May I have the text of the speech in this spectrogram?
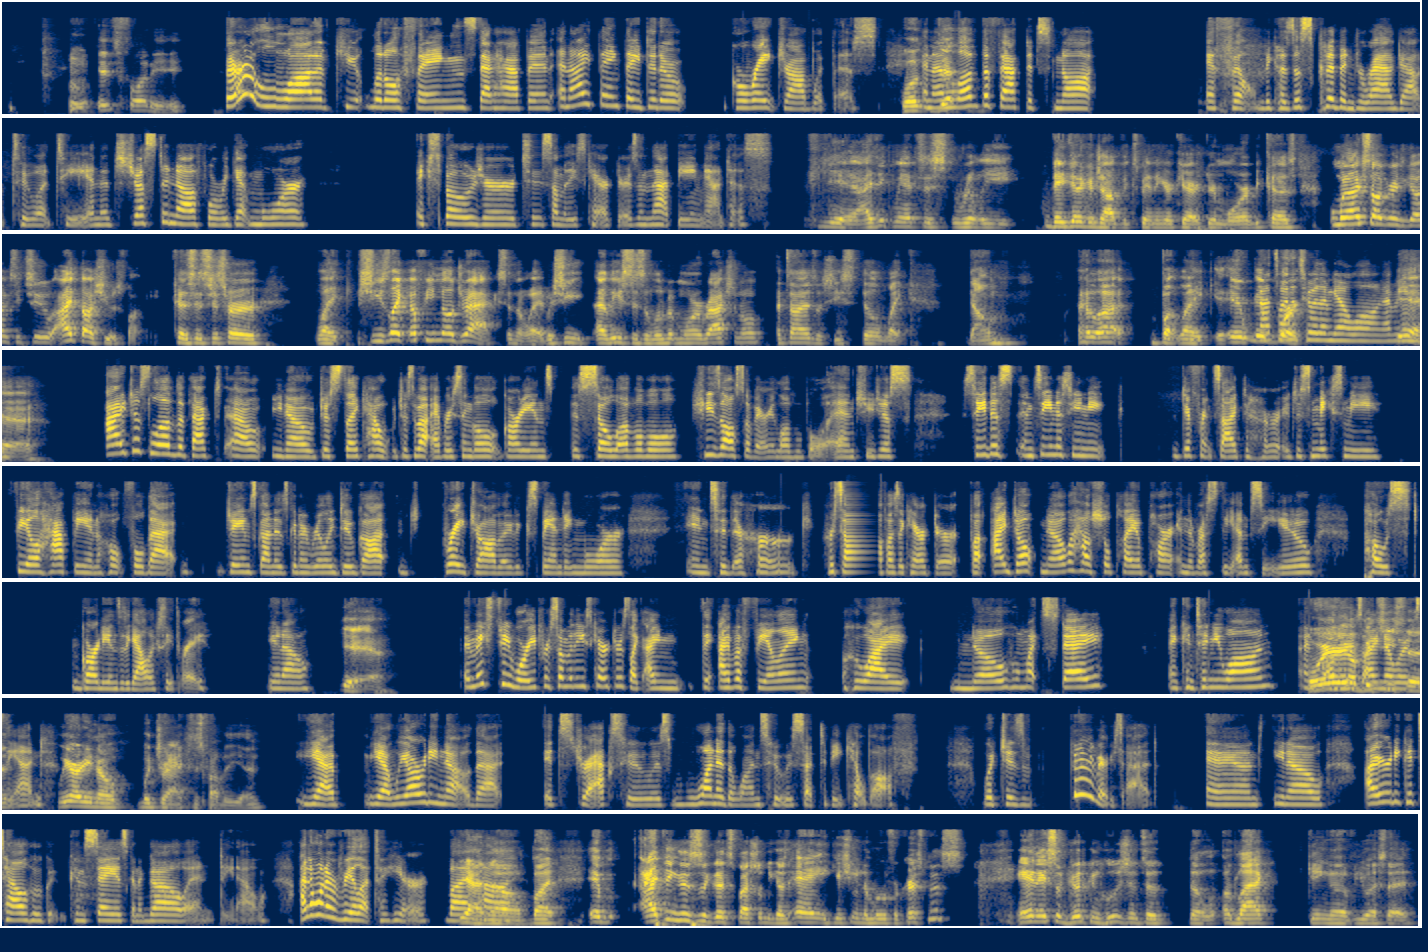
It's funny. There are a lot of cute little things that happen, and I think they did a great job with this. Well, and I love the fact it's not a film because this could have been dragged out to a T, and it's just enough where we get more exposure to some of these characters, and that being Mantis. Yeah, I think Mantis really they did a good job of expanding her character more because when I saw Guardians Galaxy 2, I thought she was funny because it's just her like she's like a female Drax in a way, but she at least is a little bit more rational at times, but she's still like dumb a lot, but mm. like it, it that's why the two of them get along. I mean, yeah. I just love the fact how you know, just like how just about every single Guardians is so lovable. She's also very lovable, and she just see this and seeing this unique, different side to her. It just makes me feel happy and hopeful that James Gunn is going to really do got great job at expanding more into the her herself as a character but i don't know how she'll play a part in the rest of the mcu post guardians of the galaxy 3 you know? Yeah. It makes me worried for some of these characters like i think i have a feeling who i know who might stay and continue on and well, others i know where it's the end. we already know what drax is probably the end. Yeah yeah we already know that it's Drax who is one of the ones who is set to be killed off, which is very, very sad. And, you know, I already could tell who can say is going to go. And, you know, I don't want to reveal that to here, but. Yeah, uh, no, but it, I think this is a good special because A, it gets you in the mood for Christmas. And it's a good conclusion to the lacking of USA.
